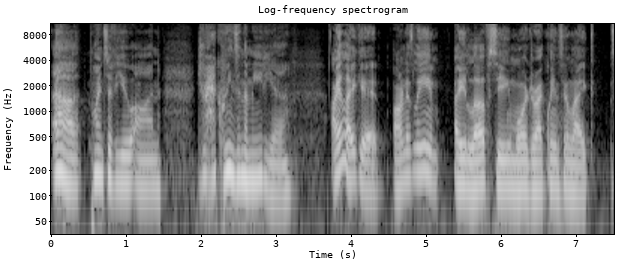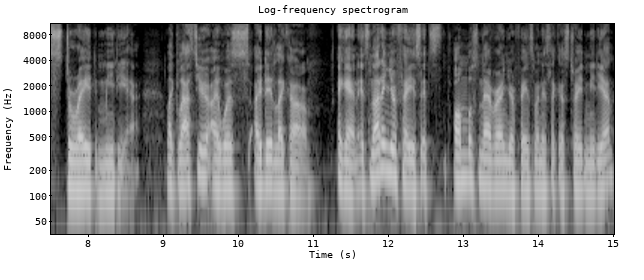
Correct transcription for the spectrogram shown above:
uh, points of view on drag queens in the media. I like it. Honestly, I love seeing more drag queens in like straight media. Like last year, I was I did like a again. It's not in your face. It's almost never in your face when it's like a straight media.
